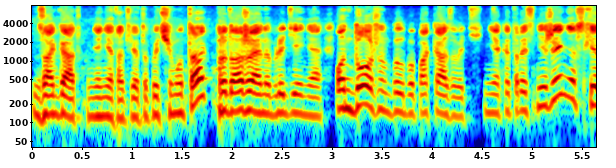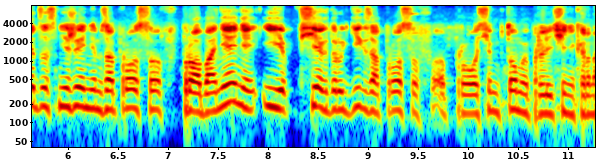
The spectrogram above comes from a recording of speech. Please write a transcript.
загадка, у меня нет ответа, почему так. Продолжая наблюдение, он должен был бы показывать некоторое снижение вслед за снижением запросов про обоняние и всех других запросов про симптомы, про лечение коронавируса,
